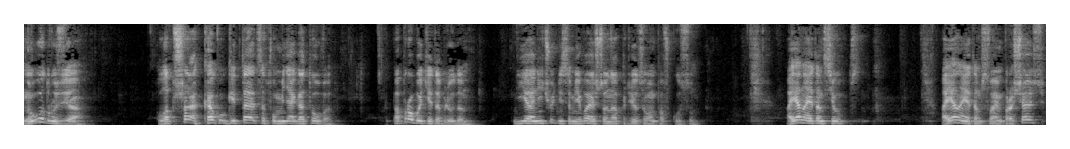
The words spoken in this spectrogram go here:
Ну вот, друзья, лапша, как у китайцев, у меня готова. Попробуйте это блюдо. Я ничуть не сомневаюсь, что она придется вам по вкусу. А я на этом все... А я на этом с вами прощаюсь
